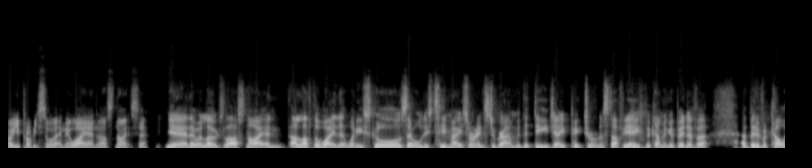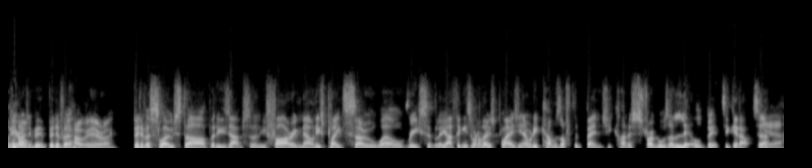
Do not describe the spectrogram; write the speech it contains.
well, you probably saw that in the away end last night, sir. Yeah, there were loads last night, and I love the way that when he scores, all his teammates are on Instagram with the DJ picture of him and stuff. Yeah, he's becoming a bit of a a bit of a cult hero, Cult- a bit, bit of a Cult hero. Bit of a slow start, but he's absolutely firing now, and he's played so well recently. I think he's one of those players. You know, when he comes off the bench, he kind of struggles a little bit to get up to yeah.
